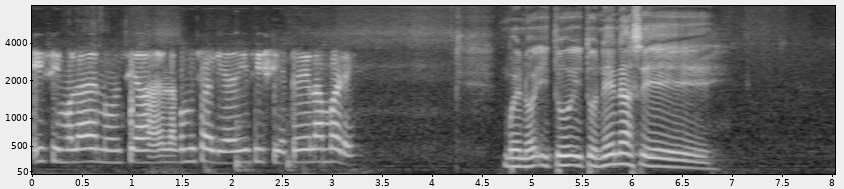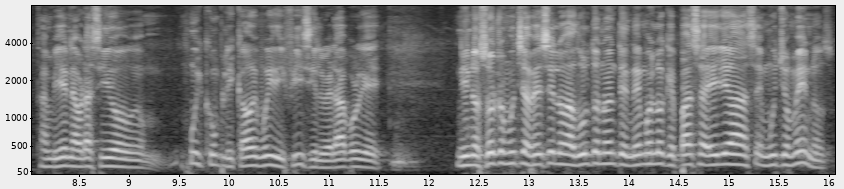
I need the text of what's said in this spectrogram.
hicimos la denuncia en la comisaría de 17 de Lambaré. Bueno, y, tú y tus nenas eh, también habrá sido muy complicado y muy difícil, ¿verdad? Porque ni nosotros muchas veces los adultos no entendemos lo que pasa ellas hace mucho menos.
